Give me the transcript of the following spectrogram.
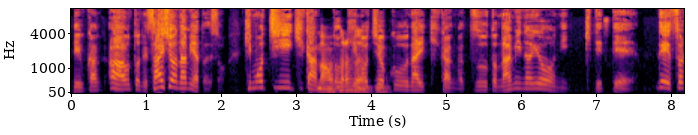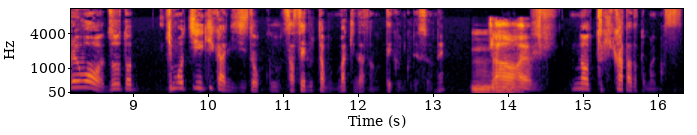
ていう感あ、ほんとね、最初は波やったんですよ。気持ちいい期間と気持ちよくない期間がずっと波のように来てて、で、それをずっと気持ちいい期間に持続させる多分、マキナさんのテクニックですよね。うん。ああ、はい。の付き方だと思います。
